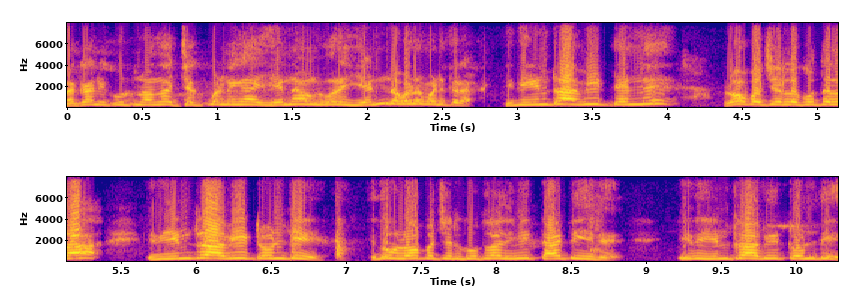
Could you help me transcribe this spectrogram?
மெக்கானிக் கூட்டினாங்க செக் பண்ணுங்க. என்ன உங்களுக்கு என்ன விட பண்ணித்தரேன் இது இன்ட்ரா வி டென்னு லோ பட்ஜெட்டில் குத்தலாம். இது இன்ட்ரா வி டுவெண்ட்டி இதுவும் லோ பட்ஜெட் குத்தலாம். இது வி தேர்ட்டி இது. இது இன்ட்ரா வி டுவெண்ட்டி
